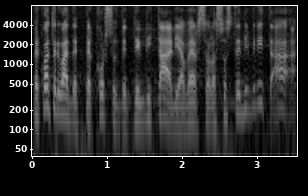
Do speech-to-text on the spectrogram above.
Per quanto riguarda il percorso dell'Italia verso la sostenibilità,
